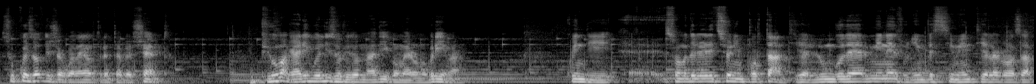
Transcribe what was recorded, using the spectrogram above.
su quei soldi ci ha guadagnato il 30%. Più magari quelli sono ritornati come erano prima. Quindi eh, sono delle lezioni importanti, cioè il lungo termine sugli investimenti è la cosa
